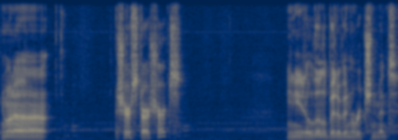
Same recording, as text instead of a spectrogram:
You want to share star charts? You need a little bit of enrichment.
